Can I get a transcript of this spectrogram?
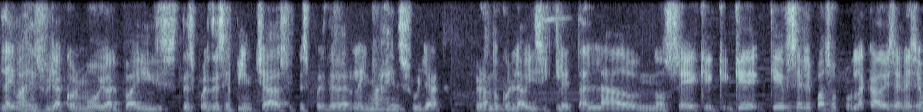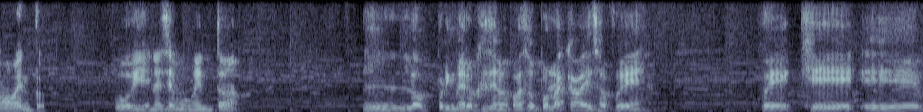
la imagen suya conmovió al país después de ese pinchazo y después de ver la imagen suya llorando con la bicicleta al lado. No sé, ¿qué, qué, qué se le pasó por la cabeza en ese momento? Uy, en ese momento lo primero que se me pasó por la cabeza fue fue que eh,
